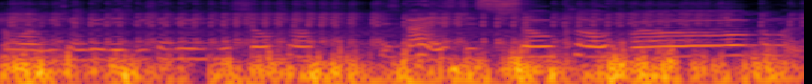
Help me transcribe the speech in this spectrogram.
Come on, we can do this. We can do this. We're so close. This guy is just so close, bro. Come on.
